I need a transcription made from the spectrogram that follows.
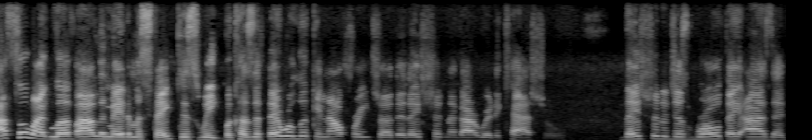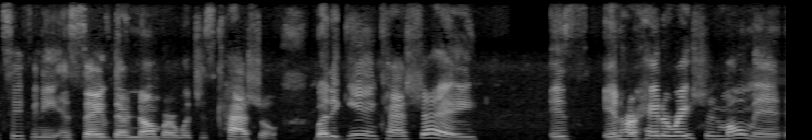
I feel like Love Island made a mistake this week because if they were looking out for each other, they shouldn't have got rid of Cashel. They should have just rolled their eyes at Tiffany and saved their number, which is Cashel. But again, Cache is in her hateration moment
